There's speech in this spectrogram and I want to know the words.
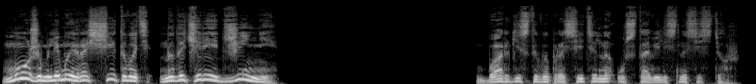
Можем ли мы рассчитывать на дочерей Джинни?» Баргисты вопросительно уставились на сестер.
